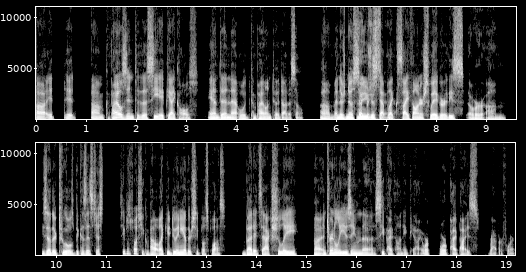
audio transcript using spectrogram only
uh, it it um, compiles into the C API calls, and then that would compile into a .so. Um, and there's no separate just- step like Cython or Swig or these or um, these other tools because it's just C++. You compile it like you do any other C++, but it's actually uh, internally using the CPython API or or PyPy's wrapper for it.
